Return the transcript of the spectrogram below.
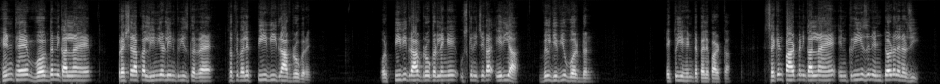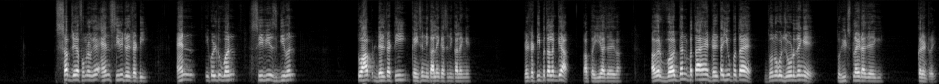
हिंट है वर्क डन निकालना है प्रेशर आपका लीनियरली इंक्रीज कर रहा है, सबसे पहले पीवी ग्राफ ड्रॉ करें। और पीवी ग्राफ ड्रॉ कर लेंगे, उसके नीचे का area will give you work done एक तो ये हिंट है पहले पार्ट का। सेकंड पार्ट में निकालना है इंक्रीज इन इंटरनल एनर्जी सब जगह फॉर्मूला लगे N C V delta T N equal to one C V is given तो आप डेल्टा टी कहीं से निकालें, कैसे निकालेंगे? डेल्टा टी पता लग गया तो आपका ये आ जाएगा। अगर वर्क डन पता है, डेल्टा यू पता है, दोनों को जोड़ देंगे तो हीट स्प्लाइड आ जाएगी करंट रही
